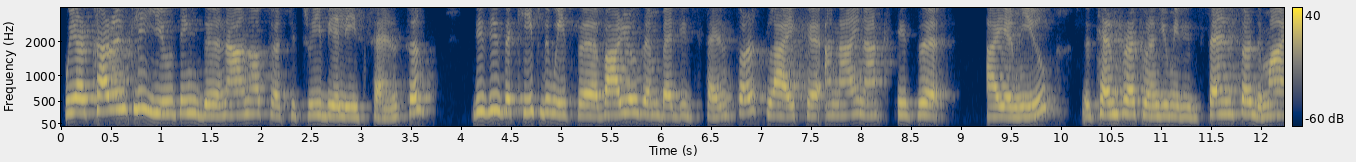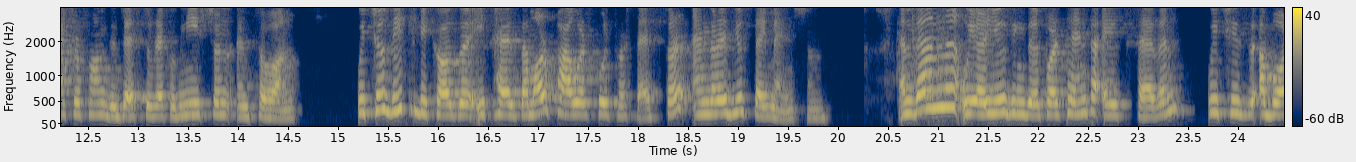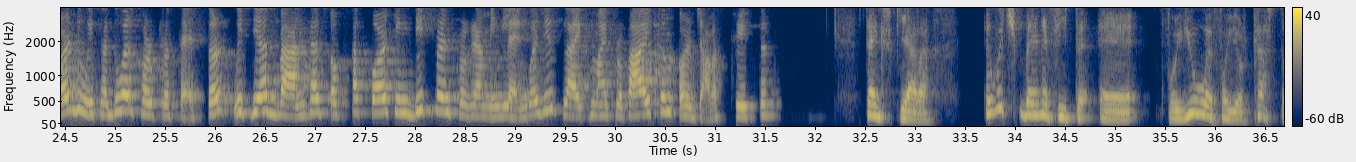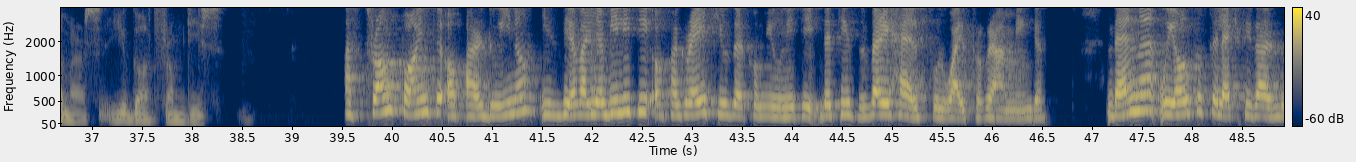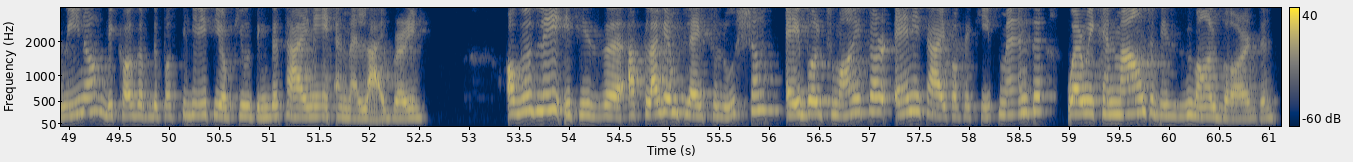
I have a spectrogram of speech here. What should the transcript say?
We are currently using the Nano 33 BLE sensor. This is equipped with uh, various embedded sensors like uh, a nine-axis uh, IMU, the temperature and humidity sensor, the microphone, the gesture recognition, and so on. We choose it because uh, it has a more powerful processor and a reduced dimension. And then we are using the Portenta H7, which is a board with a dual core processor with the advantage of supporting different programming languages like MicroPython or JavaScript. Thanks, Chiara. And which benefit uh, for you and for your customers you got from this? A strong point of Arduino is the availability of a great user community that is very helpful while programming. Then we also selected Arduino because of the possibility of using the tiny ML library. Obviously, it is a plug and play solution able to monitor any type of equipment where we can mount this small board.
